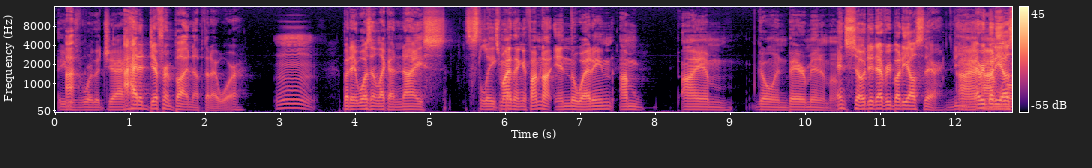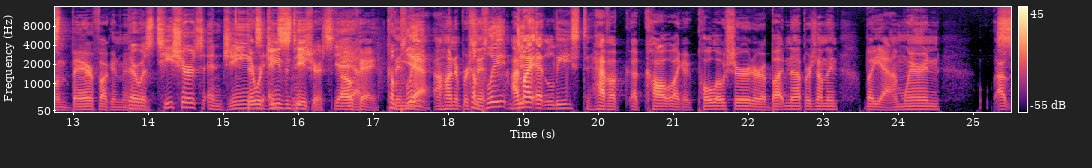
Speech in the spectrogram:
You just wore the jacket. I had a different button up that I wore, Mm. but it wasn't like a nice sleek. It's my thing. If I'm not in the wedding, I'm I am going bare minimum. And so did everybody else there. I- everybody I'm else. going bare fucking minimum. There was t-shirts and jeans. There were jeans and, and, t-shirts. Yeah, yeah. okay. Complete. Then yeah, hundred percent. Complete. I might at least have a, a call like a polo shirt or a button up or something. But yeah, I'm wearing. I,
